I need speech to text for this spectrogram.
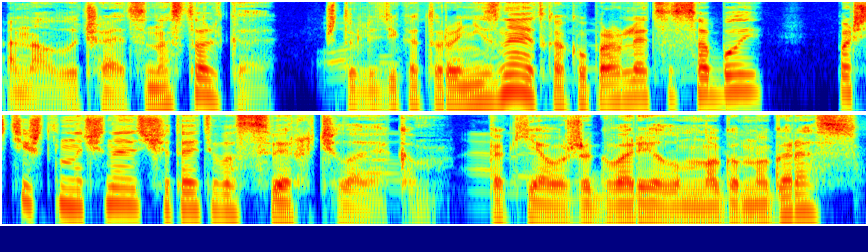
Она улучшается настолько, что люди, которые не знают, как управляться с собой, почти что начинают считать вас сверхчеловеком. Как я уже говорил много-много раз,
